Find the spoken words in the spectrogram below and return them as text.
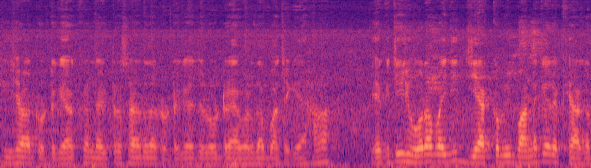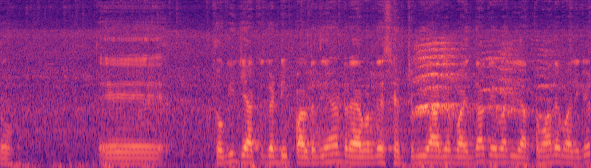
ਸ਼ੀਸ਼ਾ ਟੁੱਟ ਗਿਆ ਕੰਡਕਟਰ ਸਾਈਡ ਦਾ ਟੁੱਟ ਗਿਆ, ਚਲੋ ਡਰਾਈਵਰ ਦਾ ਬਚ ਗਿਆ, ਹਨਾ। ਇੱਕ ਚੀਜ਼ ਹੋਰ ਆ ਬਾਈ ਜੀ ਜੈਕ ਵੀ ਬੰਨ ਕੇ ਰੱਖਿਆ ਕਰੋ। ਤੇ ਕਿਉਂਕਿ ਜੈਕ ਗੱਡੀ ਪਲਟਦੀ ਆ ਡਰਾਈਵਰ ਦੇ ਸਿਰ 'ਚ ਵੀ ਆ ਕੇ ਵੱਜਦਾ, ਕਈ ਵਾਰੀ ਲੱਤਾਂ 'ਤੇ ਵੱਜ ਕੇ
